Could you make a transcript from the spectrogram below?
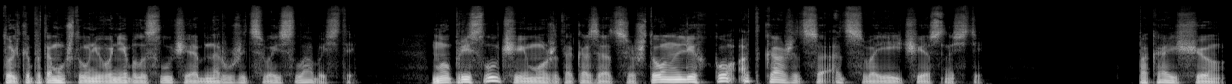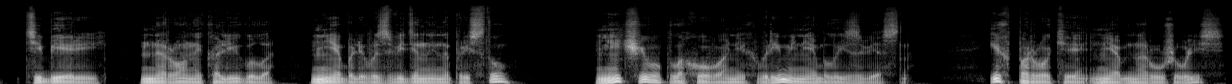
только потому, что у него не было случая обнаружить свои слабости — но при случае может оказаться, что он легко откажется от своей честности. Пока еще Тиберий, Нерон и Калигула не были возведены на престол, Ничего плохого о них в Риме не было известно. Их пороки не обнаруживались,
